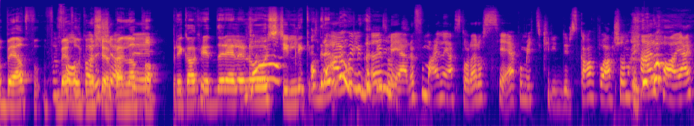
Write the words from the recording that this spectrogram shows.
Å be, at, be folk folk om å kjøpe kjøpe en eller annen paprikakrydder eller noe Ja, chilikrydder det er jo veldig er deprimerende for meg når jeg står der og ser på mitt krydderskap og er sånn Her har jeg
